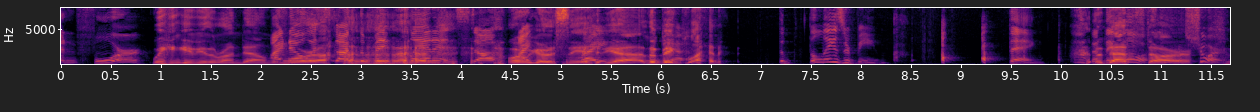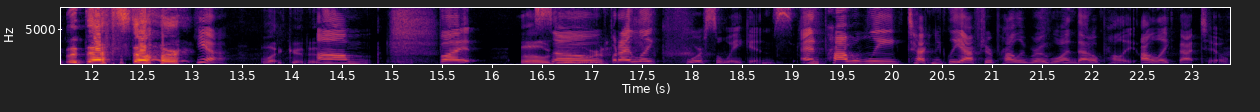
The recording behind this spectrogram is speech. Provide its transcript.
and four. We can give you the rundown before I know it's uh, got the big planet and stuff. when I- we go to see right? it. Yeah, the big Yeah. planet, The, the laser beam thing. the Death. Star. Sure. The Death Star. Yeah. My goodness. Um, but oh so, but I like Force Awakens, and probably technically after probably Rogue One, that'll probably I'll like that too.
